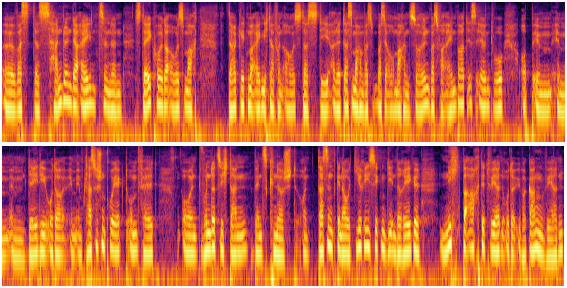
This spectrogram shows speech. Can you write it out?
was das Handeln der einzelnen Stakeholder ausmacht, da geht man eigentlich davon aus, dass die alle das machen, was, was sie auch machen sollen, was vereinbart ist irgendwo, ob im, im, im Daily oder im, im klassischen Projektumfeld und wundert sich dann, wenn es knirscht. Und das sind genau die Risiken, die in der Regel nicht beachtet werden oder übergangen werden.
